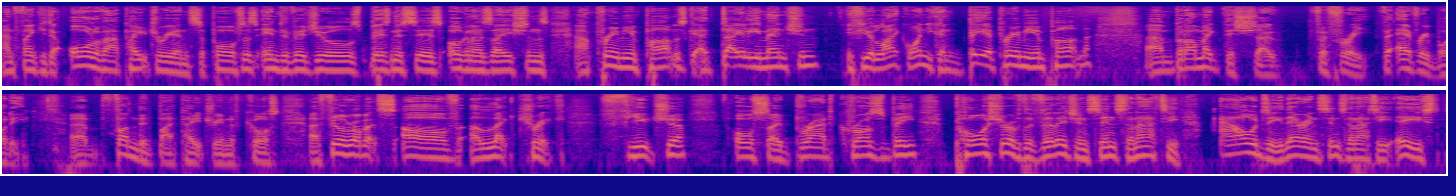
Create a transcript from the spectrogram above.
And thank you to all of our Patreon supporters, individuals, businesses, organizations. Our premium partners get a daily mention. If you like one, you can be a premium partner. Um, but I'll make this show for free for everybody. Uh, funded by Patreon, of course. Uh, Phil Roberts of Electric Future. Also, Brad Crosby, Porsche of the Village in Cincinnati. Audi, they're in Cincinnati East,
